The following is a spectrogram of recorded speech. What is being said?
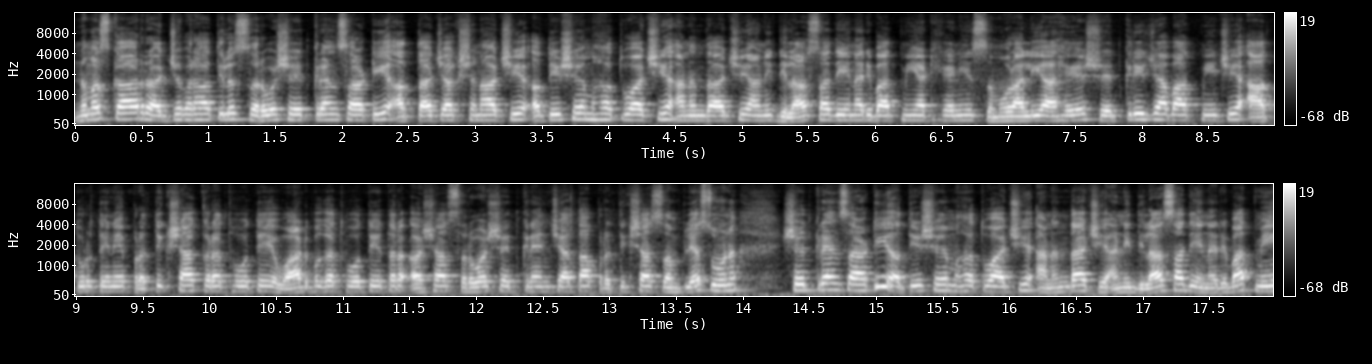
नमस्कार राज्यभरातील सर्व शेतकऱ्यांसाठी आत्ताच्या क्षणाची अतिशय महत्त्वाची आनंदाची आणि दिलासा देणारी बातमी या ठिकाणी समोर आली आहे. शेतकरी ज्या बातमीची आतुरतेने प्रतीक्षा करत होते वाट बघत होते तर अशा सर्व शेतकऱ्यांची आता प्रतीक्षा संपली असून शेतकऱ्यांसाठी अतिशय महत्त्वाची आनंदाची आणि दिलासा देणारी बातमी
